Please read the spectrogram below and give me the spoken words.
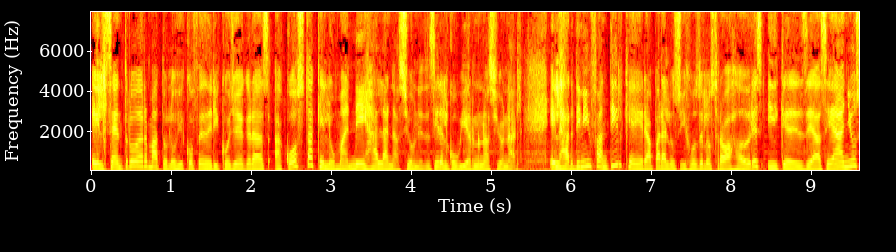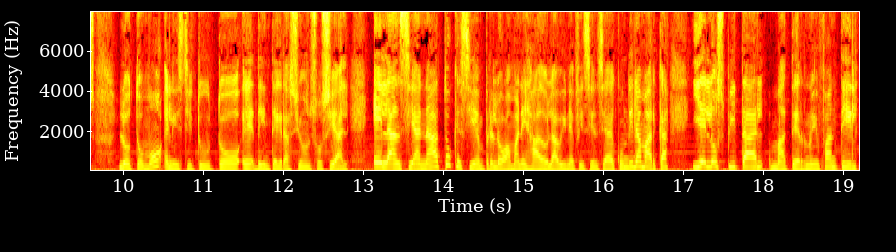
el Centro Dermatológico Federico Yegras Acosta, que lo maneja la nación, es decir, el gobierno nacional. El Jardín Infantil, que era para los hijos de los trabajadores y que desde hace años lo tomó el Instituto eh, de Integración Social. El Ancianato, que siempre lo ha manejado la Beneficencia de Cundinamarca. Y el Hospital Materno Infantil,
